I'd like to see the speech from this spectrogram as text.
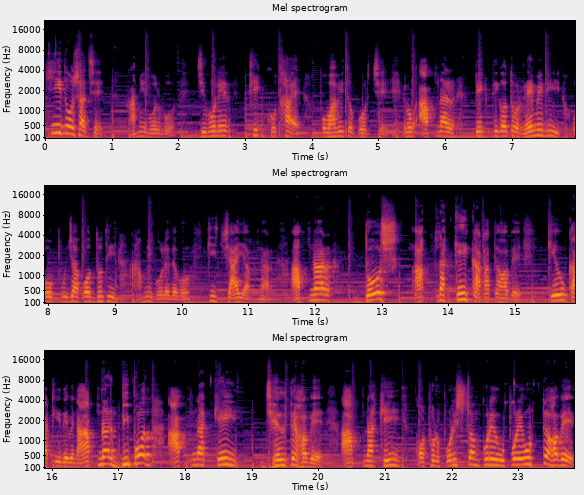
কি দোষ আছে? আমি বলব, জীবনের ঠিক কোথায় প্রভাবিত করছে এবং আপনার ব্যক্তিগত রেমেডি ও পূজা পদ্ধতি আমি বলে দেব, কি চাই আপনার? আপনার দোষ আপনাকেই কাটাতে হবে। কেউ কাটিয়ে দেবে না। আপনার বিপদ আপনাকেই ঝেলতে হবে। আপনাকেই কঠোর পরিশ্রম করে উপরে উঠতে হবে।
